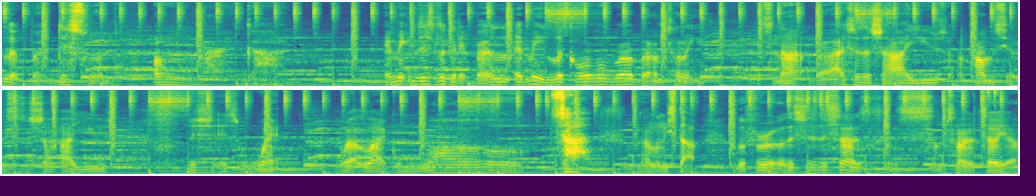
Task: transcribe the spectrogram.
Look, bro, this one. Oh my god. It may just look at it, bro. It, it, may look horrible, bro, but I'm telling you, it's not, bro. This is a shot I use. I promise you, this is a shot I use. This is wet, wet like whoa. Now let me stop. But for real, this is this shot is, is I'm trying to tell y'all.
